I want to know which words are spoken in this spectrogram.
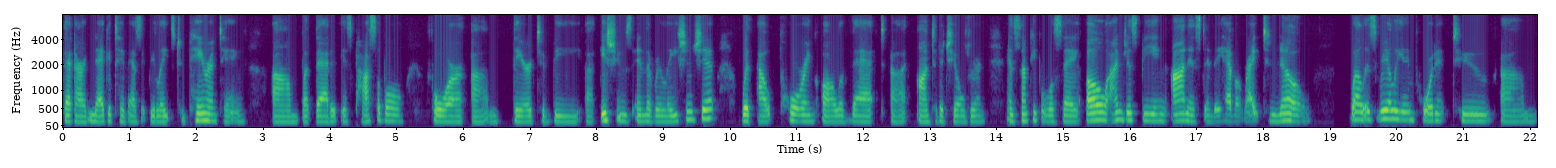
that are negative as it relates to parenting um, but that it is possible for um, there to be uh, issues in the relationship without pouring all of that uh, onto the children. And some people will say, oh, I'm just being honest and they have a right to know. Well, it's really important to um,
